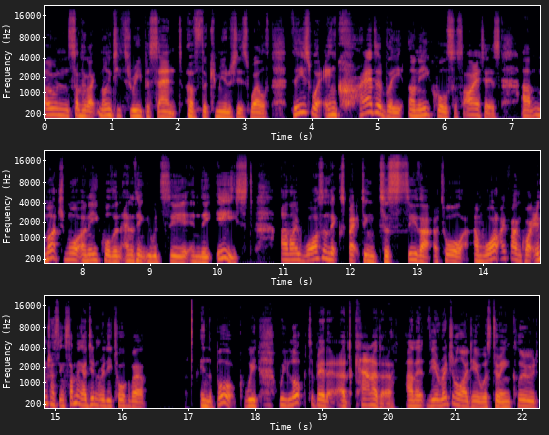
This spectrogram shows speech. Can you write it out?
own something like 93% of the community's wealth. These were incredibly unequal societies, uh, much more unequal than anything you would see in the East. And I wasn't expecting to see that at all. And what I found quite interesting, something I didn't really talk about in the book, we we looked a bit at Canada, and it, the original idea was to include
